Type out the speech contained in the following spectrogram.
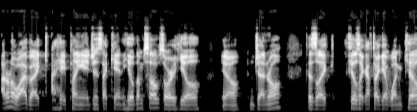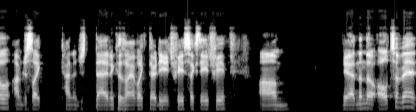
I don't know why, but I, I hate playing agents that can't heal themselves or heal you know in general. Because like it feels like after I get one kill, I'm just like kind of just dead because I have like 30 HP, 60 HP. Um, yeah, and then the ultimate,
